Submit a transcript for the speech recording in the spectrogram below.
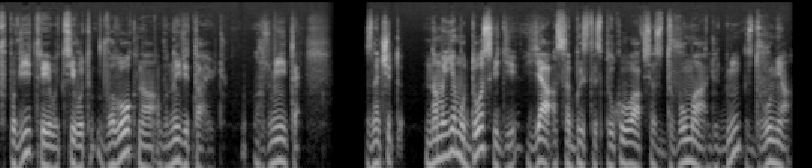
в повітрі от волокна вони вітають. Розумієте? Значить, на моєму досвіді я особисто спілкувався з двома людьми, з двома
